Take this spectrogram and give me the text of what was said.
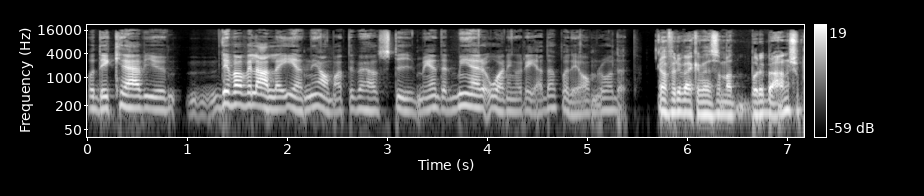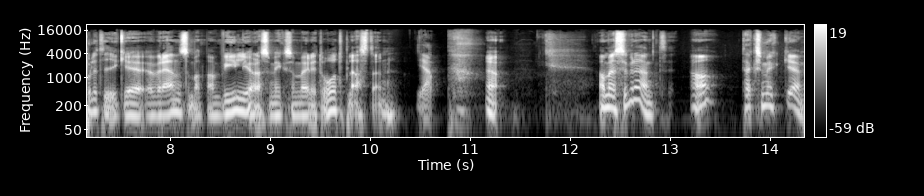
Och det kräver ju, det var väl alla eniga om, att det behövs styrmedel, mer ordning och reda på det området. Ja, för det verkar väl som att både bransch och politik är överens om att man vill göra så mycket som möjligt åt plasten. Ja. Ja, ja men suveränt. Ja, tack så mycket.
